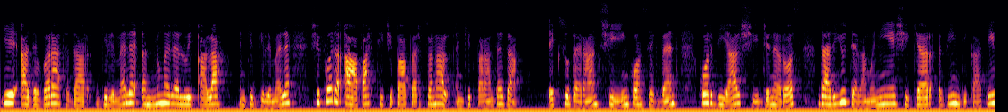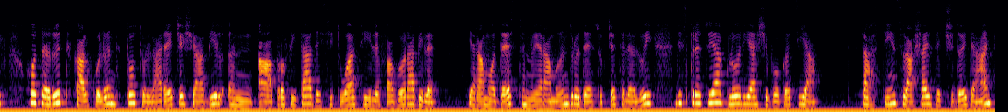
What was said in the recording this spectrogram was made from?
e adevărat, dar ghilimele în numele lui Allah, închid ghilimele, și fără a participa personal, închid paranteza exuberant și inconsecvent, cordial și generos, dar iute la mânie și chiar vindicativ, hotărât calculând totul la rece și abil în a profita de situațiile favorabile. Era modest, nu era mândru de succesele lui, disprețuia gloria și bogăția. S-a stins la 62 de ani,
